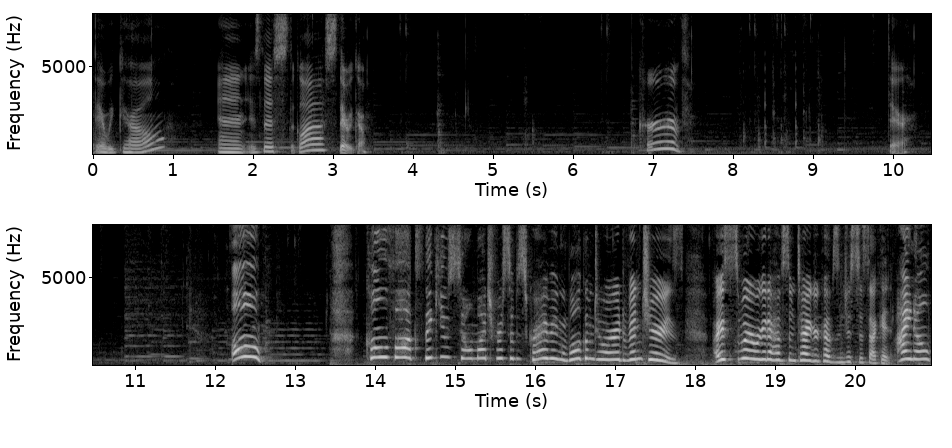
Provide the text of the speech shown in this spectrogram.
There we go. And is this the glass? There we go. Curve. There. Oh! Cool Fox, thank you so much for subscribing. Welcome to our adventures. I swear we're gonna have some tiger cubs in just a second. I know,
